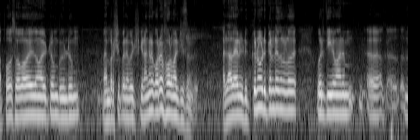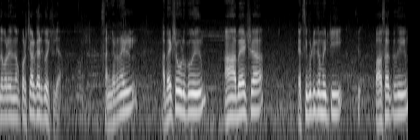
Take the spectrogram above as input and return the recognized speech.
അപ്പോൾ സ്വാഭാവികമായിട്ടും വീണ്ടും മെമ്പർഷിപ്പിനെ അപേക്ഷിക്കണം. അങ്ങനെ കുറേ ഫോർമാലിറ്റീസ് ഉണ്ട്. അല്ലാതെ അയാൾ എടുക്കണോ എടുക്കണ്ടേ എന്നുള്ളത് ഒരു തീരുമാനം എന്താ പറയുന്ന കുറച്ച് ആൾക്കാർക്ക് പറ്റില്ല. സംഘടനയിൽ അപേക്ഷ കൊടുക്കുകയും ആ അപേക്ഷ എക്സിക്യൂട്ടീവ് കമ്മിറ്റി പാസ്സാക്കുകയും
